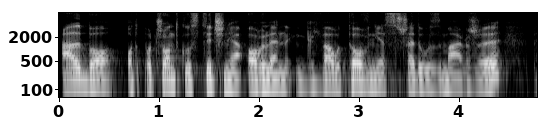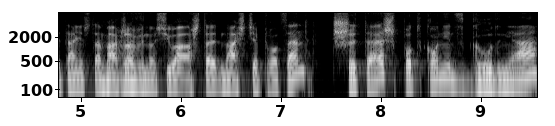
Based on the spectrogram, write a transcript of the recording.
Albo od początku stycznia Orlen gwałtownie zszedł z marży, Pytanie, czy ta marża wynosiła aż 14%, czy też pod koniec grudnia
